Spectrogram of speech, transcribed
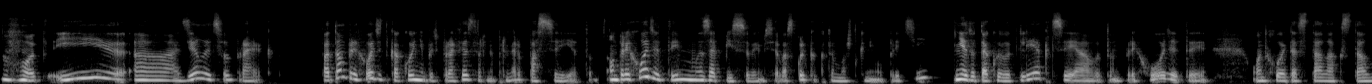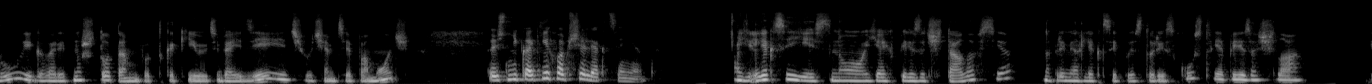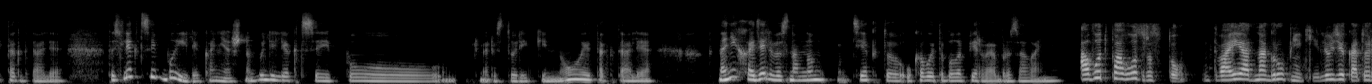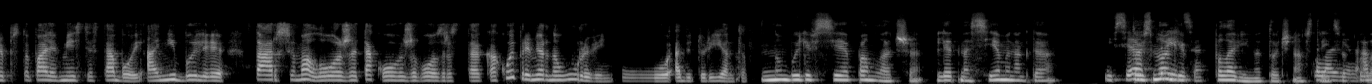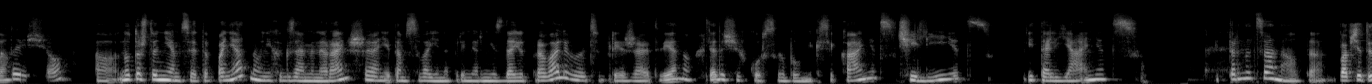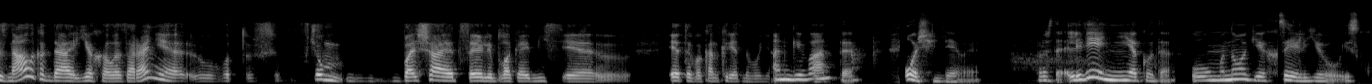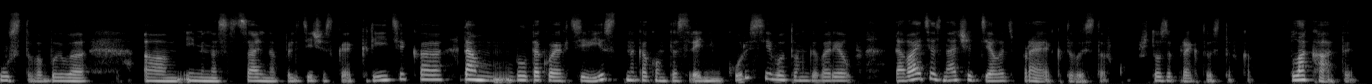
вот, и э, делает свой проект. Потом приходит какой-нибудь профессор, например, по свету. Он приходит, и мы записываемся, во сколько кто может к нему прийти. Нету такой вот лекции, а вот он приходит, и он ходит от стола к столу и говорит, ну что там, вот какие у тебя идеи, чего, чем тебе помочь. То есть никаких вообще лекций нет? Лекции есть, но я их перезачитала все. Например, лекции по истории искусств я перезачла и так далее. То есть лекции были, конечно, были лекции по, например, истории кино и так далее. На них ходили в основном те, кто, у кого это было первое образование. А вот по возрасту, твои одногруппники, люди, которые поступали вместе с тобой, они были старше, моложе, такого же возраста. Какой примерно уровень у абитуриентов? Ну, были все помладше, лет на семь иногда. И все То австрийцы? есть многие, половина точно австрийцев половина. была. А кто еще? Ну, то, что немцы, это понятно, у них экзамены раньше, они там свои, например, не сдают, проваливаются, приезжают в Вену. В следующих курсах был мексиканец, чилиец, итальянец, интернационал, да. Вообще ты знала, когда ехала заранее, вот в чем большая цель и благая миссия э, этого конкретного университета? Ангеванте очень левые. Просто левее некуда. У многих целью искусства было именно социально-политическая критика. Там был такой активист на каком-то среднем курсе, вот он говорил, давайте, значит, делать проект-выставку. Что за проект-выставка? Плакаты.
